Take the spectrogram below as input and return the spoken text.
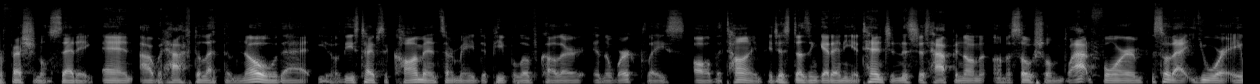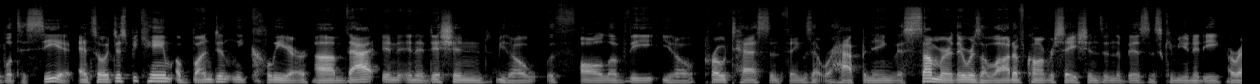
professional setting," and I would have to let them know that, you know, these types of comments are made to people of color in the workplace all the time. It just doesn't get any attention. This just happened on, on a social platform so that you were able to see it. And so it just became abundantly clear um, that in, in addition, you know, with all of the, you know, protests and things that were happening this summer, there was a lot of conversations in the business community around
